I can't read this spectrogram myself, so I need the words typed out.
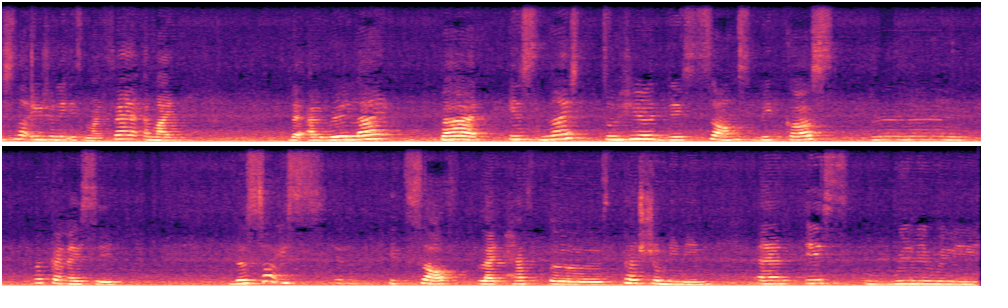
is not usually is my fan and my that I really like, but it's nice to hear these songs because mm, what can I say? The song is itself like have a special meaning and it's really really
